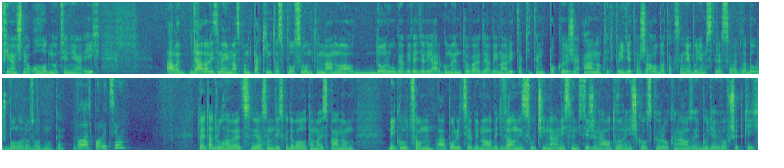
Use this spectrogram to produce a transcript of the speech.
finančného ohodnotenia ich. Ale dávali sme im aspoň takýmto spôsobom ten manuál do rúk, aby vedeli argumentovať, aby mali taký ten pokoj, že áno, keď príde tá žaloba, tak sa nebudem stresovať, lebo už bolo rozhodnuté. Volať policiu? To je tá druhá vec. Ja som diskutoval o tom aj s pánom Mikulcom a policia by mala byť veľmi súčinná. Myslím si, že na otvorení školského roka naozaj bude vo všetkých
